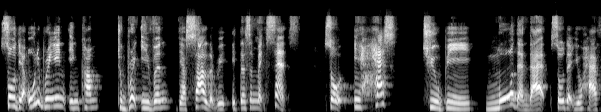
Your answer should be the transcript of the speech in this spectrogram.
So they're only bringing income to break even their salary. It doesn't make sense. So it has to be more than that so that you have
